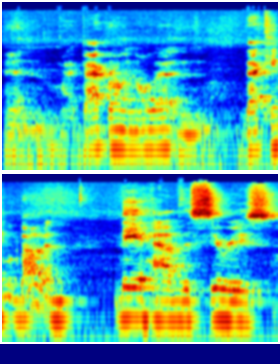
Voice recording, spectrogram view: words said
and my background and all that, and that came about. And they have this series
